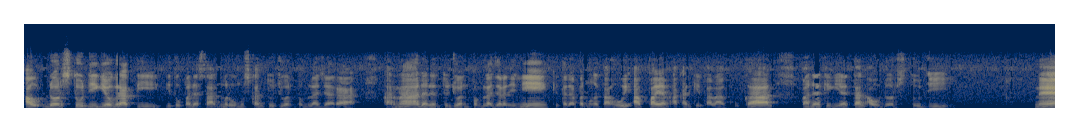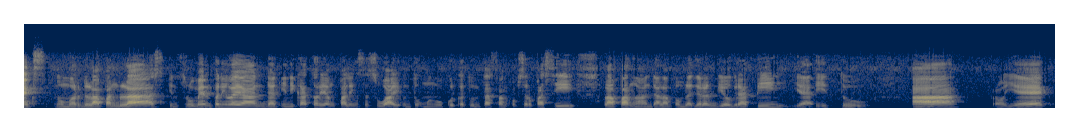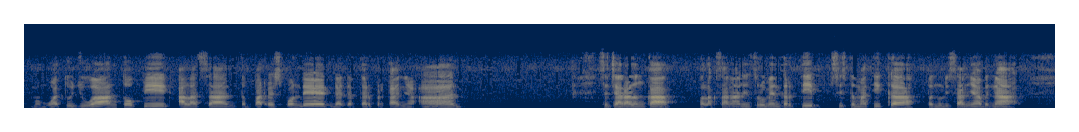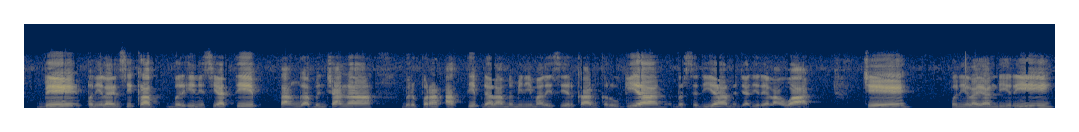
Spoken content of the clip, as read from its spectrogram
outdoor studi geografi itu pada saat merumuskan tujuan pembelajaran. Karena dari tujuan pembelajaran ini kita dapat mengetahui apa yang akan kita lakukan pada kegiatan outdoor studi. Next, nomor 18, instrumen penilaian dan indikator yang paling sesuai untuk mengukur ketuntasan observasi lapangan dalam pembelajaran geografi yaitu A. Proyek memuat tujuan, topik, alasan, tempat responden, dan daftar pertanyaan secara lengkap. Pelaksanaan instrumen tertib, sistematika, penulisannya benar. B. Penilaian sikap, berinisiatif, tanggap bencana, berperan aktif dalam meminimalisirkan kerugian, bersedia menjadi relawan. C. Penilaian diri,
